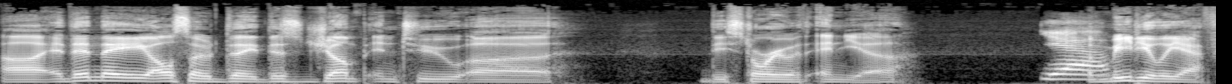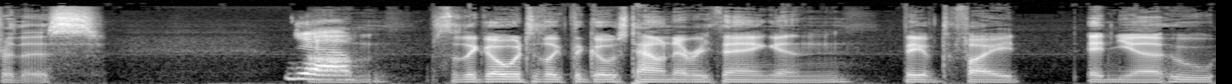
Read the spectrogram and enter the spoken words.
uh, and then they also they this jump into uh the story with Enya Yeah. immediately after this. yeah. Um, so they go into like the ghost town and everything, and they have to fight Enya, who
